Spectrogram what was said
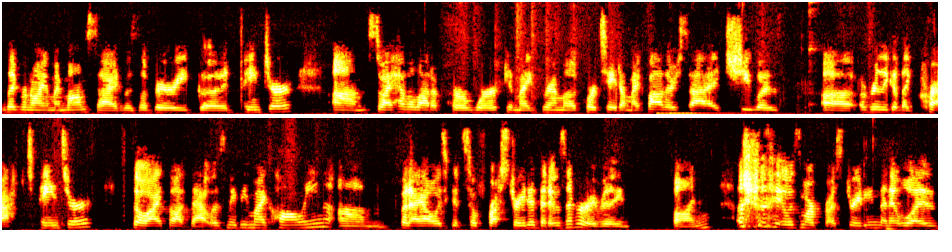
Livernois on my mom's side was a very good painter. Um, so I have a lot of her work, and my grandma Cortate on my father's side, she was uh, a really good like craft painter. So I thought that was maybe my calling, um, but I always get so frustrated that it was never really fun. it was more frustrating than it was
